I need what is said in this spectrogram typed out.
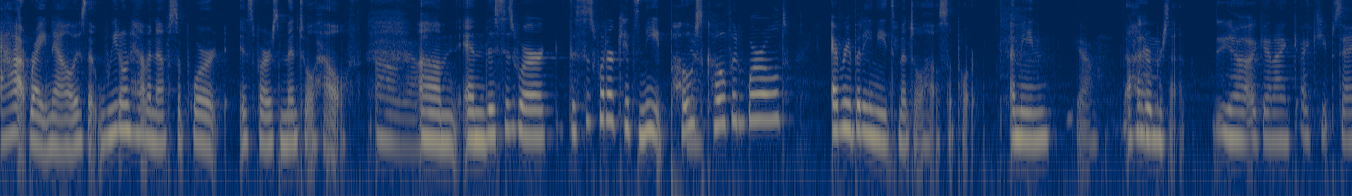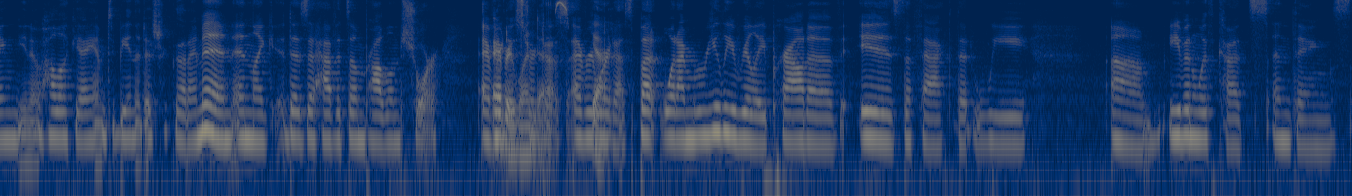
at right now is that we don't have enough support as far as mental health Oh, yeah. um, and this is where this is what our kids need post covid world everybody needs mental health support i mean Yeah. 100% yeah, again, I, I keep saying, you know, how lucky I am to be in the district that I'm in. And, like, does it have its own problems? Sure. Every Everyone district does. does. Everywhere Yeah. does. But what I'm really, really proud of is the fact that we, um, even with cuts and things,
